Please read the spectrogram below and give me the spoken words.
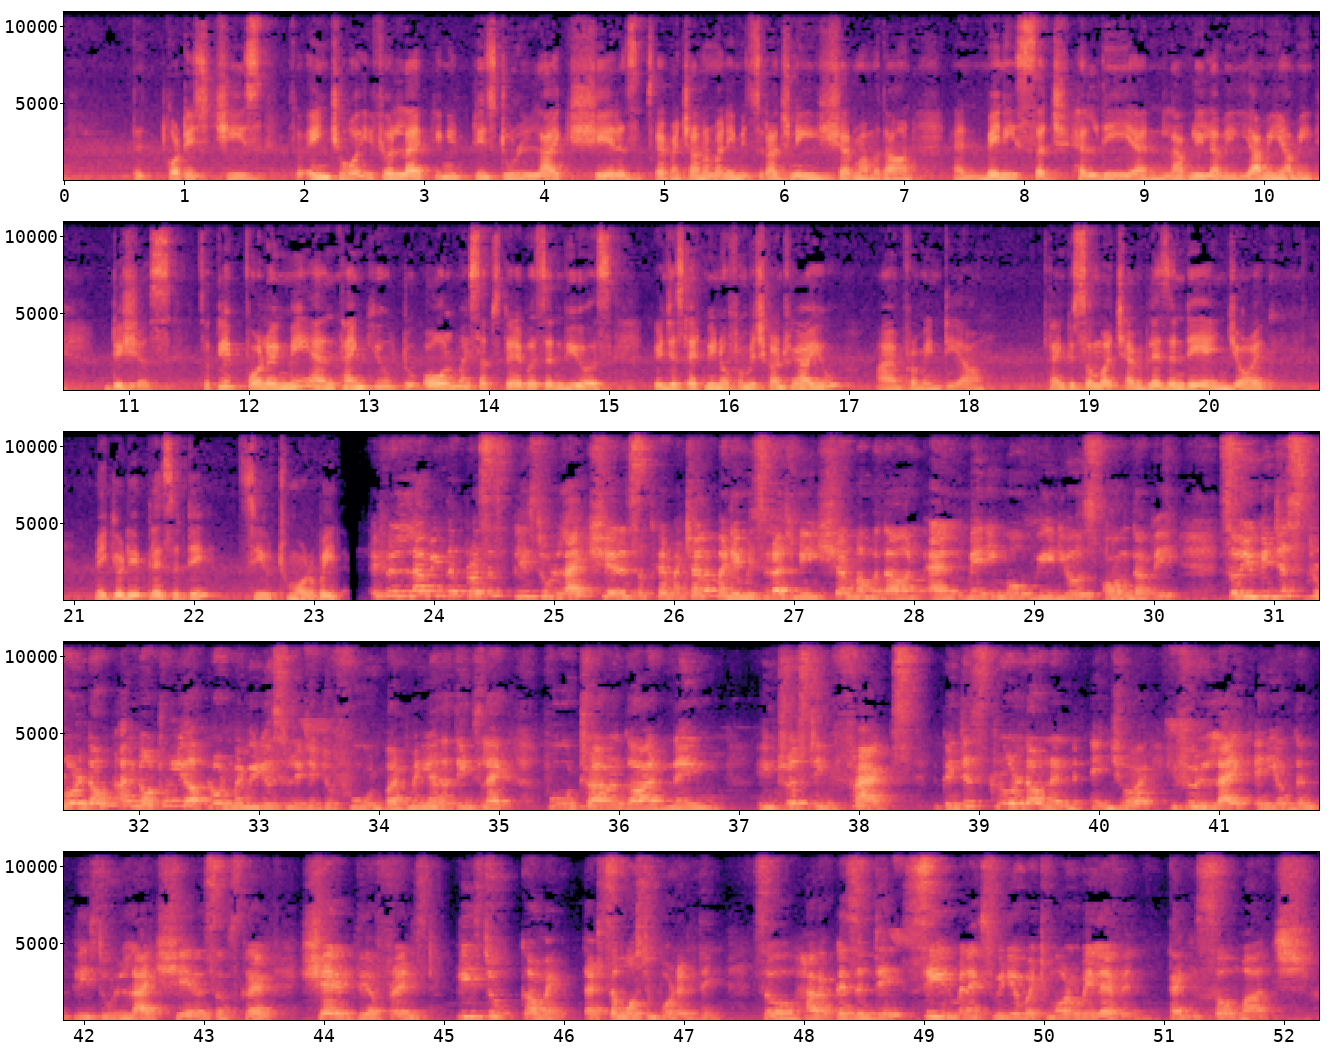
the cottage cheese. So enjoy. If you're liking it, please do like, share and subscribe my channel. My name is Rajni Sharma Madan and many such healthy and lovely, lovely, yummy, yummy dishes. So keep following me and thank you to all my subscribers and viewers. You can just let me know from which country are you? I am from India. Thank you so much. Have a pleasant day. Enjoy. Make your day pleasant day. See you tomorrow. Bye. If you're loving the process, please do like, share and subscribe my channel. My name is Rajni Sharma Madan and many more videos on the way. So you can just scroll down. I not only upload my videos related to food, but many other things like food, travel, gardening, interesting facts. You can just scroll down and enjoy. If you like any of them please do like share and subscribe. Share it with your friends. Please do comment. That's the most important thing. So have a pleasant day. See you in my next video by tomorrow by 11 thank you so much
